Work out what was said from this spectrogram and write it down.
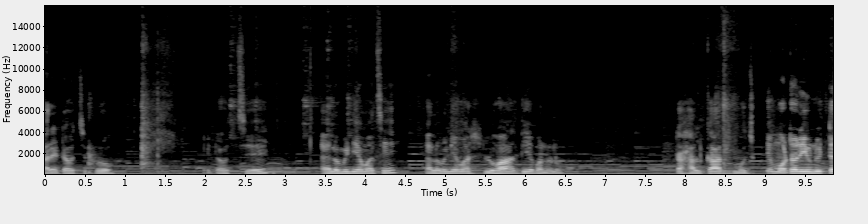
আর এটা হচ্ছে পুরো, এটা হচ্ছে অ্যালুমিনিয়াম আছে, অ্যালুমিনিয়াম আর লোহা দিয়ে বানানো। এটা হালকা মজবুত মোটর ইউনিটটা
